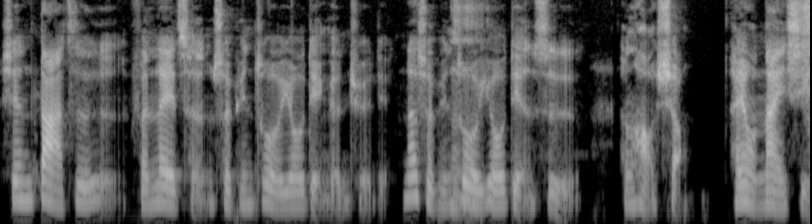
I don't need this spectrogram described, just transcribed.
先大致分类成水瓶座的优点跟缺点。那水瓶座的优点是很好笑。嗯很有耐心，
